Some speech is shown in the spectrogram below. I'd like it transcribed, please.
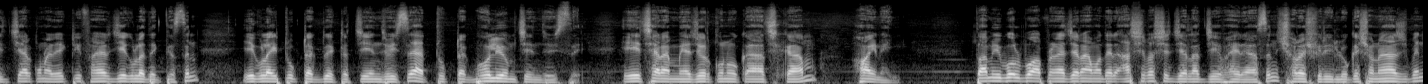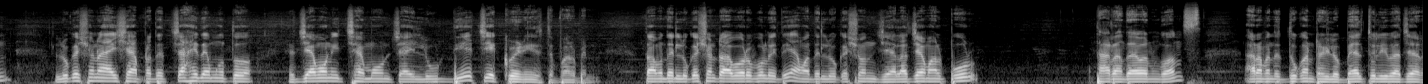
এই চার কোনো রেকটিফায়ার যেগুলো দেখতেছেন, এগুলাই টুকটাক দু একটা চেঞ্জ হয়েছে আর টুকটাক ভলিউম চেঞ্জ হয়েছে এছাড়া মেজর কোনো কাজ কাম হয় নাই। তো আমি বলব আপনারা যারা আমাদের আশেপাশের জেলার যে ভাইরা আছেন, সরাসরি লোকেশনে আসবেন। লোকেশনে এসে আপনাদের চাহিদা মতো যেমন ইচ্ছা মন চাই লুট দিয়ে চেক করে নিয়ে যেতে পারবেন। তো আমাদের লোকেশনটা আবারও বলে দিই, আমাদের লোকেশন জেলা জামালপুর, থানা দেওয়ানগঞ্জ, আর আমাদের দোকানটা হইল বেলতলি বাজার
